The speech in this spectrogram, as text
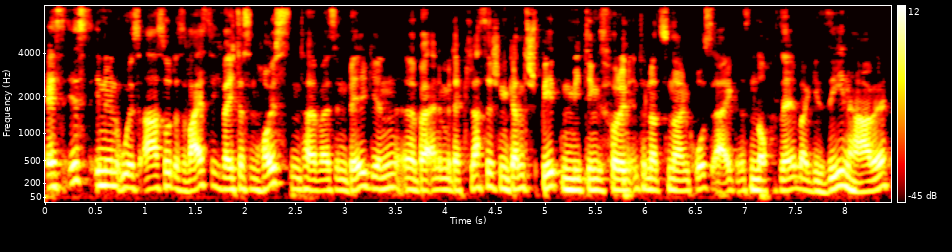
Es ist in den USA so, das weiß ich, weil ich das in Heusten teilweise in Belgien äh, bei einem der klassischen ganz späten Meetings vor den internationalen Großereignissen noch selber gesehen habe.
